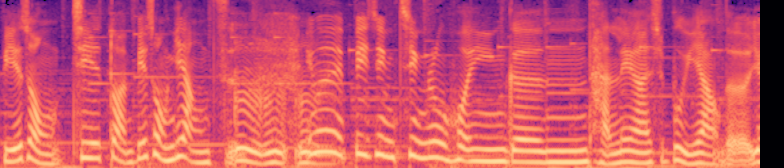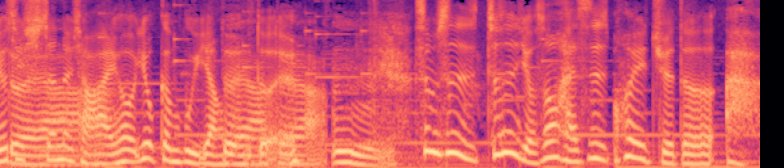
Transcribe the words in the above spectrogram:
别种阶段、别种样子？嗯嗯因为毕竟进入婚姻跟谈恋爱是不一样的，尤其对啊生了小孩以后又更不一样，对不对？对啊，嗯，是不是？就是有时候还是会觉得啊，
